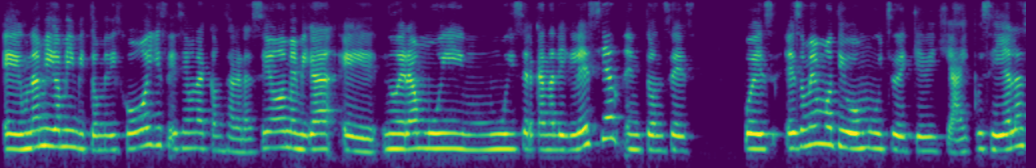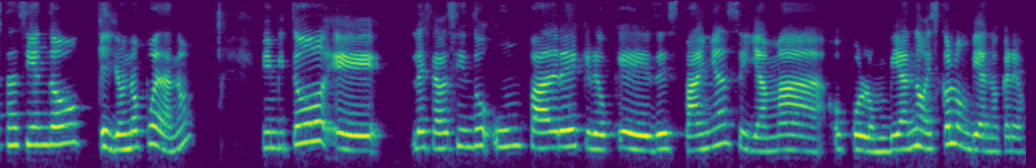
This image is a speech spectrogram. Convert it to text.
Eh, una amiga me invitó, me dijo, oye, estoy haciendo una consagración. Mi amiga eh, no era muy, muy cercana a la iglesia, entonces, pues eso me motivó mucho de que dije, ay, pues ella la está haciendo, que yo no pueda, ¿no? Me invitó, eh, la estaba haciendo un padre, creo que es de España, se llama, o colombiano, es colombiano, creo,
